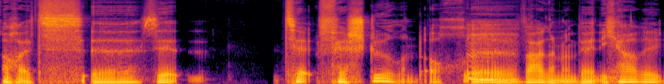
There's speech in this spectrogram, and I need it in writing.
auch als äh, sehr verstörend auch äh, mhm. wahrgenommen werden. Ich habe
